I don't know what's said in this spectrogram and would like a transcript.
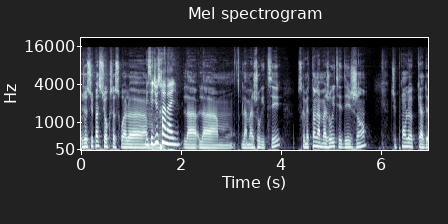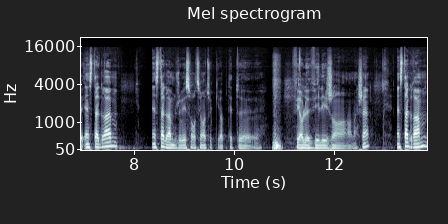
je suis pas sûr que ce soit la, mais c'est du travail. la, la, la majorité. Parce que maintenant, la majorité des gens, tu prends le cas de Instagram. Instagram, je vais sortir un truc qui va peut-être euh, faire lever les gens, machin. Instagram,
